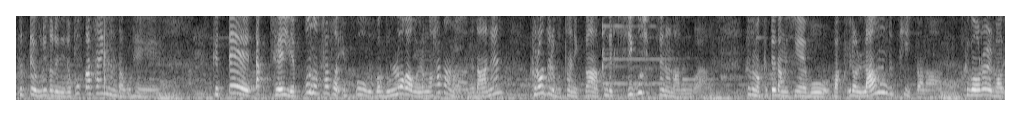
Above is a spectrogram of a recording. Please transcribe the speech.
그때 우리들은 이제 꽃가 사 입는다고 해. 어. 그때 딱 제일 예쁜 옷 사서 입고 막 놀러 가고 이런 거 하잖아. 근데 나는 그러지를 못하니까 근데 지고 싶지는 않은 거야. 그래서 막 그때 당시에 뭐 막 이런 라운드 티 있잖아. 어. 그거를 막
